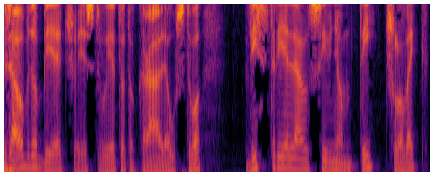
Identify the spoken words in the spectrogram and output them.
Za obdobie, čo jestvuje toto kráľovstvo, vystrieľal si v ňom ty, človek,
